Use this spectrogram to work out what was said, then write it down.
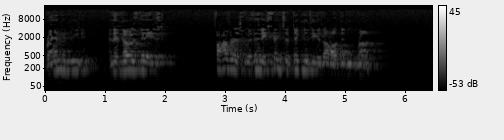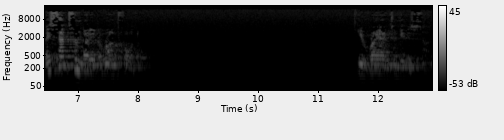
Ran to meet him. And in those days, fathers with any sense of dignity at all didn't run. They sent somebody to run for them. He ran to meet his son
